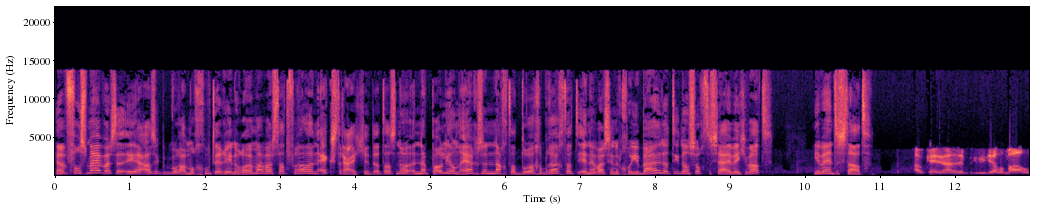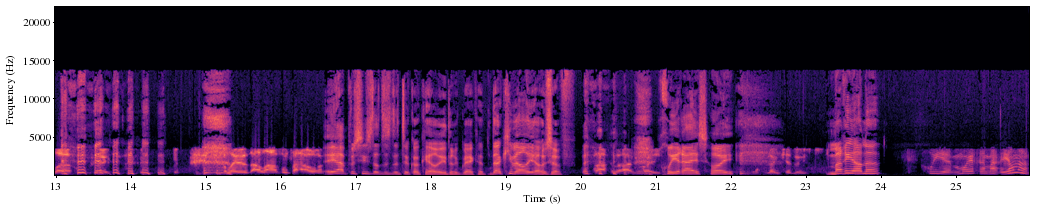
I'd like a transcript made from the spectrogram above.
Ja, volgens mij was het, ja, als ik het me allemaal goed herinner hoor, maar was dat vooral een extraatje. Dat als Na- Napoleon ergens een nacht had doorgebracht dat, en hij was in een goede bui, dat hij dan 's ochtends zei, weet je wat, je bent de stad. Oké, nou, dat heb ik niet helemaal eh goed begrepen. ik heb alleen het Allah onthouden. Ja, precies, dat is natuurlijk ook heel indrukwekkend. Dankjewel, Jozef. Graag gedaan. Hoi. Goeie reis, hoi. Dank je, doei. Marianne. Goedemorgen, Marianne.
